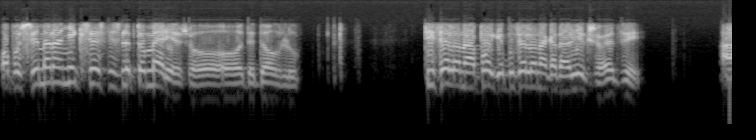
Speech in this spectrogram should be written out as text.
όπως σήμερα, νίκησες στι λεπτομέρειες ο, ο Τεντόγλου. Τι θέλω να πω και πού θέλω να καταλήξω, έτσι. Α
